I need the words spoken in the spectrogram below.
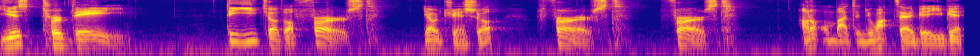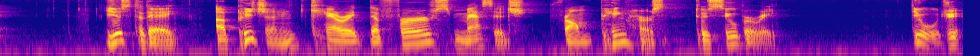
，yesterday。第一叫做 first，要卷舌，first a pigeon carried the first message from Pinhurst to Silbury。第五句，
